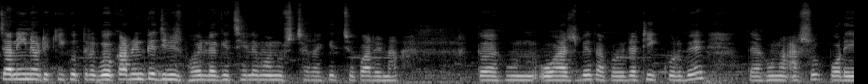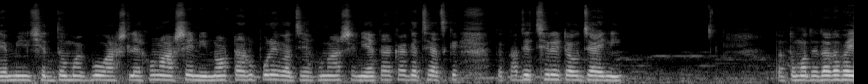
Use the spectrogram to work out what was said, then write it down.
জানি না ওটা কী করতে লাগবে। ও কারেন্টের জিনিস ভয় লাগে, ছেলে মানুষ ছাড়া কিচ্ছু পারে না। তো এখন ও আসবে, তারপর ওটা ঠিক করবে। তো এখন আসুক, পরে আমি সেদ্ধ মাখবো। আসলে এখনও আসেনি। নটার উপরে বাজে এখনও আসেনি। একা একা গেছে আজকে। তো কাজের ছেলেটাও যায়নি। তো তোমাদের দাদাভাই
